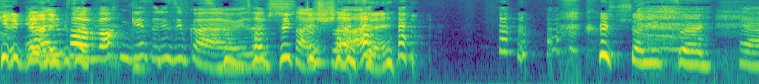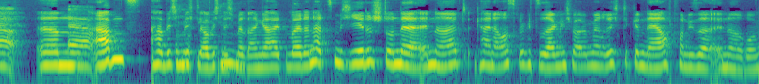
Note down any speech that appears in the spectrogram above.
Ich In ein paar hin. Wochen gehst du in die Supermarkt. Verfickte Scheiße, ey. Kann ich schon nichts sagen. Ja. Ähm, Ja. Abends habe ich mich, glaube ich, nicht mehr dran gehalten, weil dann hat es mich jede Stunde erinnert, keine Ausdrücke zu sagen. Ich war irgendwann richtig genervt von dieser Erinnerung.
